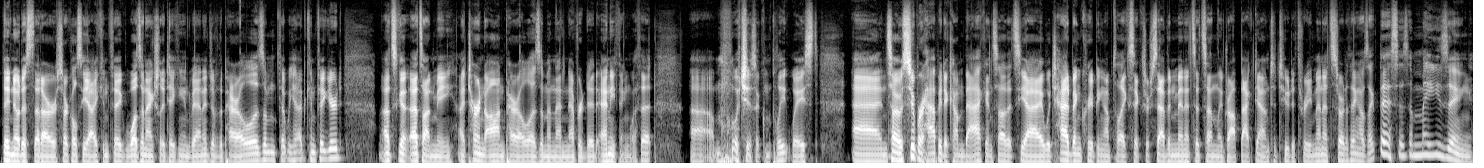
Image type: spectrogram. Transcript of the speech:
they noticed that our Circle CI config wasn't actually taking advantage of the parallelism that we had configured. That's that's on me. I turned on parallelism and then never did anything with it, um, which is a complete waste. And so I was super happy to come back and saw that CI, which had been creeping up to like six or seven minutes, it suddenly dropped back down to two to three minutes, sort of thing. I was like, this is amazing.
